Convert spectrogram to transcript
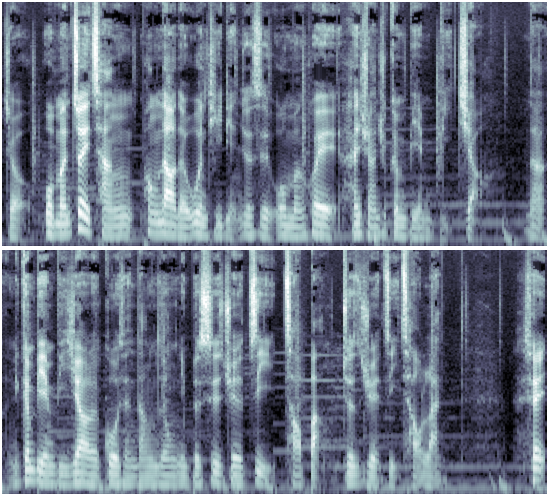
就我们最常碰到的问题点就是我们会很喜欢去跟别人比较。那你跟别人比较的过程当中，你不是觉得自己超棒，就是觉得自己超烂，所以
